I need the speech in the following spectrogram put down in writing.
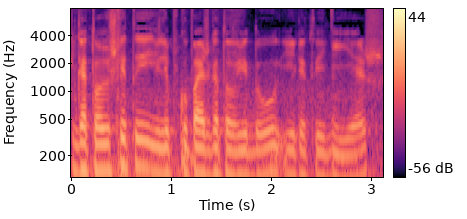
Готовишь ли ты или покупаешь готовую еду, или ты не ешь?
